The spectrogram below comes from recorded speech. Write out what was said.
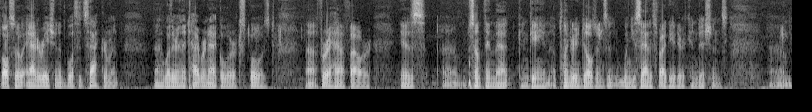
Also, adoration of the Blessed Sacrament, uh, whether in the tabernacle or exposed, uh, for a half hour, is um, something that can gain a plenary indulgence when you satisfy the other conditions. Um,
